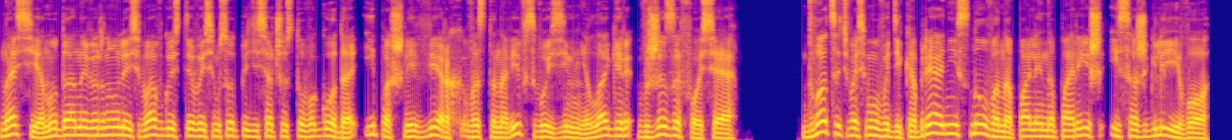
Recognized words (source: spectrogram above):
На Сену Даны вернулись в августе 856 года и пошли вверх, восстановив свой зимний лагерь в Жезефосе. 28 декабря они снова напали на Париж и сожгли его,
